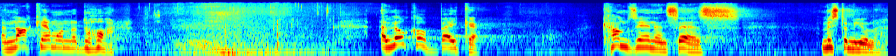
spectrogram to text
and knock came on the door. A local baker comes in and says, Mr. Mueller,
